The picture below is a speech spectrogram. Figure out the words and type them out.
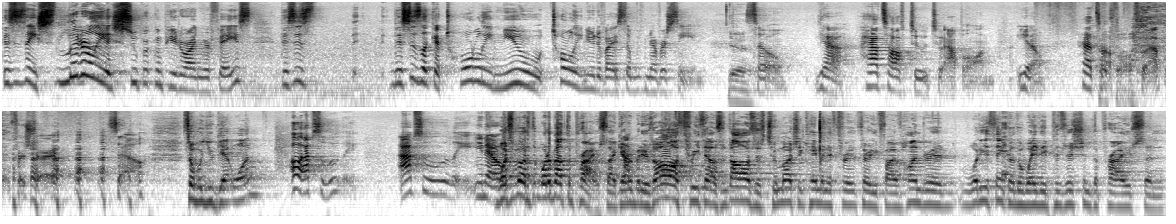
this is a literally a supercomputer on your face. This is this is like a totally new, totally new device that we've never seen. Yeah. So yeah, hats off to to Apple on you know hats, hats off, off, to Apple for sure. so. So will you get one? Oh, absolutely. Absolutely, you know. What's about the, what about the price? Like everybody goes, oh, three thousand dollars is too much. It came in at thirty five hundred. What do you think of the way they positioned the price and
